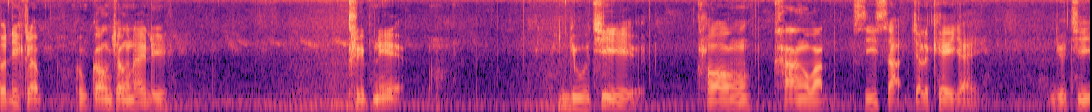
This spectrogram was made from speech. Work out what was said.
วัสดีครับ ผมก้องช่องนายดี คลิปนี้ อยู่ที่คลองข้างวัดศรีษะจระเข้ใหญ่ อยู่ที่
